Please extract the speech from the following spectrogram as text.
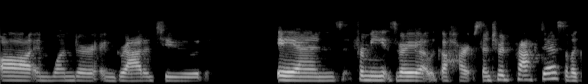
awe and wonder and gratitude and for me it's very like a heart centered practice of like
